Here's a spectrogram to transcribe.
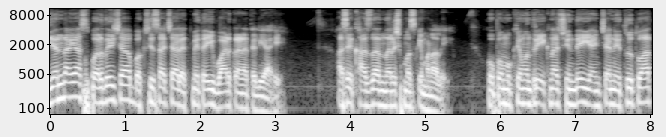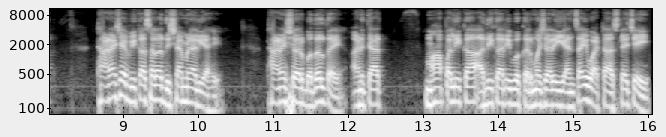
यंदा या स्पर्धेच्या बक्षिसाच्या रकमेतही वाढ करण्यात आली आहे असे खासदार नरेश मस्के म्हणाले. उपमुख्यमंत्री एकनाथ शिंदे यांच्या नेतृत्वात ठाण्याच्या विकासाला दिशा मिळाली आहे. ठाणे शहर बदलत आहे आणि त्यात महापालिका अधिकारी व कर्मचारी यांचाही वाटा असल्याचेही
